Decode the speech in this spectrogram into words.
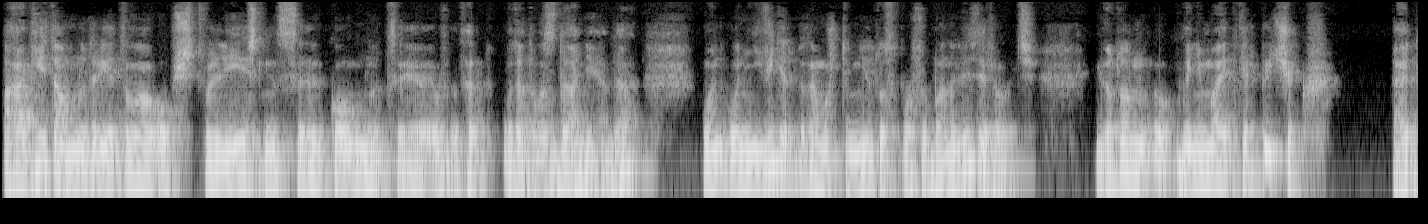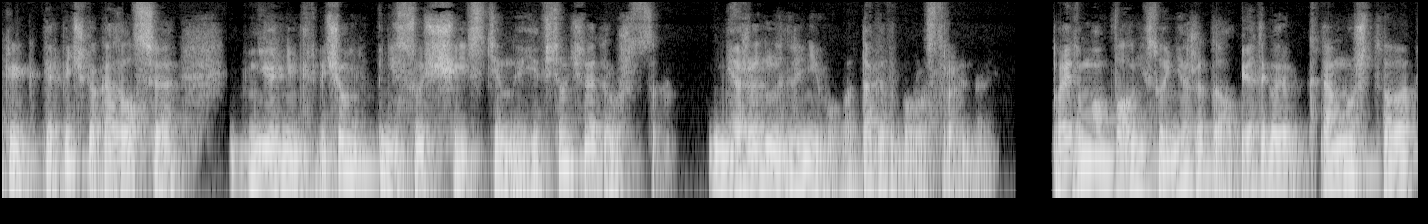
А какие там внутри этого общества лестницы, комнаты, вот этого здания, да, он, он не видит, потому что нет способа анализировать. И вот он вынимает кирпичик, а этот кирпичик оказался нижним кирпичом несущей стены, и все начинает рушиться. Неожиданно для него. Вот так это было устроено. Поэтому обвал никто не ожидал. И это говорю к тому, что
